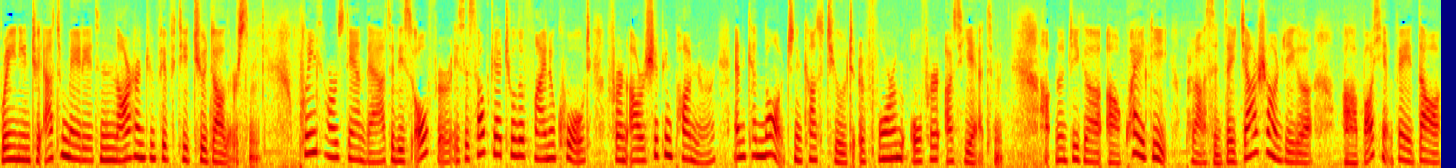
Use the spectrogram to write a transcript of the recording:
bringing to estimated $952. Please understand that this offer is subject to the final quote from our shipping partner and cannot constitute a firm offer as yet. 好，那这个呃快递 plus 再加上这个啊保险费到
